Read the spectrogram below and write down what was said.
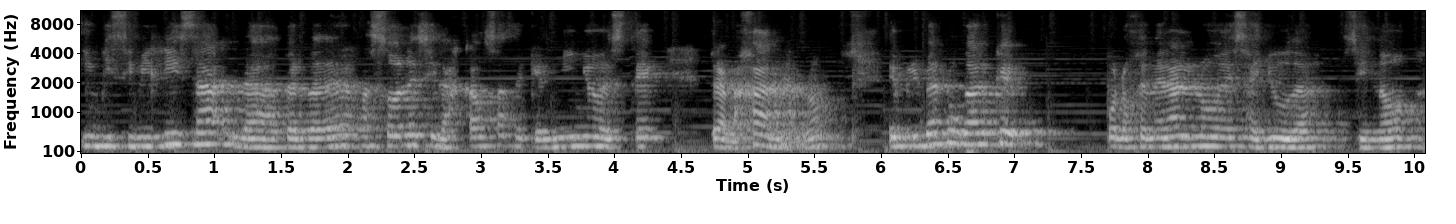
invisibiliza las verdaderas razones y las causas de que el niño esté trabajando, ¿no? En primer lugar, que por lo general no es ayuda, sino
